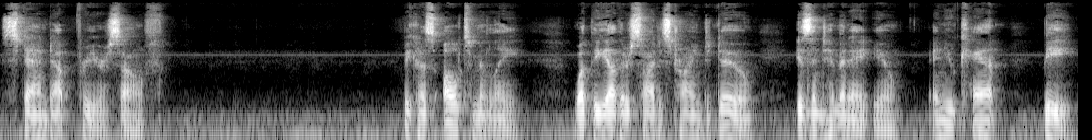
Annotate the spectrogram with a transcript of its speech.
stand up for yourself. Because ultimately, what the other side is trying to do is intimidate you. And you can't be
